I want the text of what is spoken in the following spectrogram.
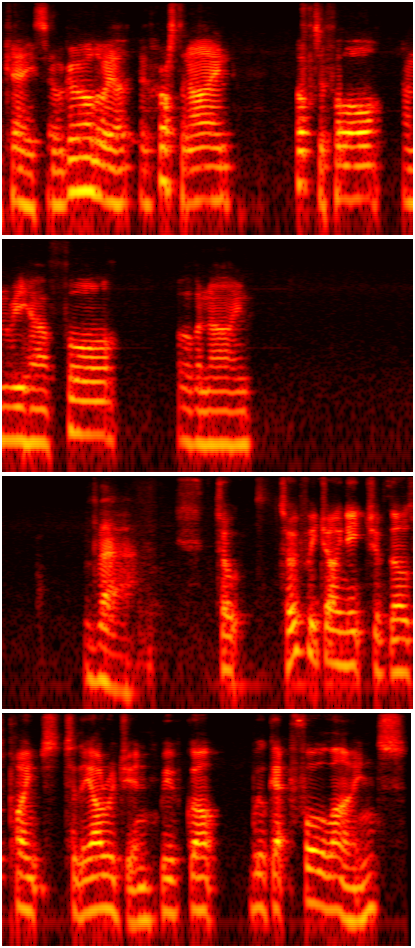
Okay, so we'll go all the way across to nine, up to four, and we have four over nine there. So so if we join each of those points to the origin, we've got we'll get four lines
